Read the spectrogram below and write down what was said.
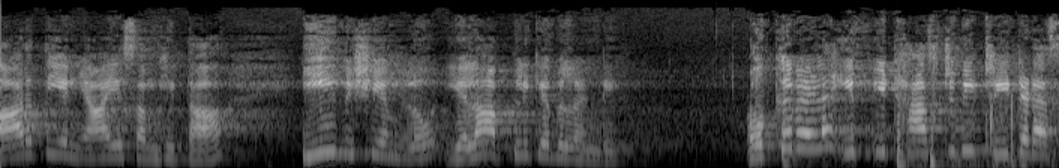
Bharatiya Nyaya Sanhita ఈ విషయంలో ఎలా అప్లికేబుల్ అండి? ఒకవేళ if it has to be treated as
